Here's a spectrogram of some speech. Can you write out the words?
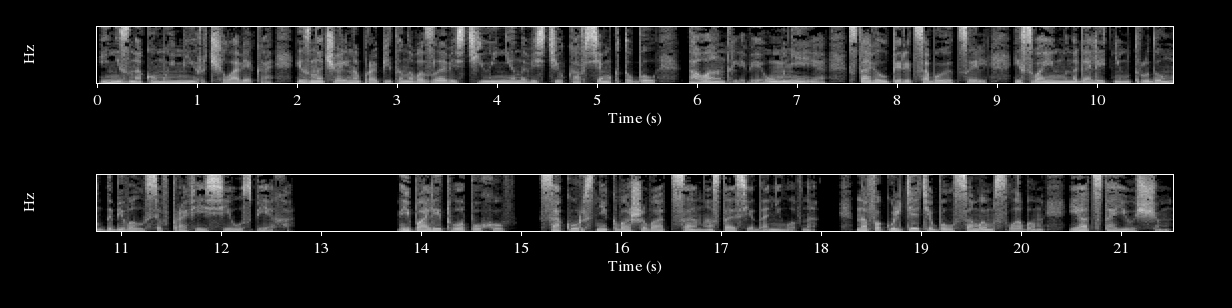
и незнакомый мир человека, изначально пропитанного завистью и ненавистью ко всем, кто был талантливее, умнее, ставил перед собой цель и своим многолетним трудом добивался в профессии успеха. Ипполит Лопухов — сокурсник вашего отца, Настасья Даниловна. На факультете был самым слабым и отстающим.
